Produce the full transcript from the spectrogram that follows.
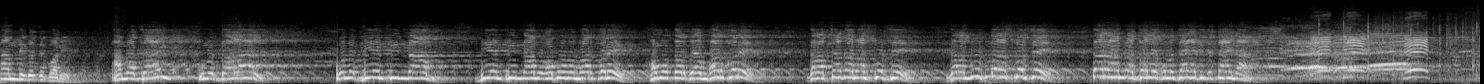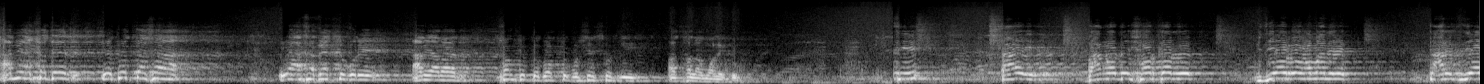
সামনে যেতে পারে। আমরা চাই কোন দালাল, কোন বিএনপির নাম বিএনপির নাম অপব্যবহার করে, ক্ষমতার ব্যবহার করে যারা চাঁদাবাজ করছে, যারা লুটতরাজ করছে, তারা আমরা দলে কোনো জায়গা দিতে চাই না। আমি আপনাদের এই প্রত্যাশা, এ আশা ব্যক্ত করে আমি আমার সংক্ষিপ্ত বক্তব্য শেষ করছি। আসসালামু আলাইকুম। তাই বাংলাদেশ সরকারের জিয়াউর রহমানের তারেক জিয়া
